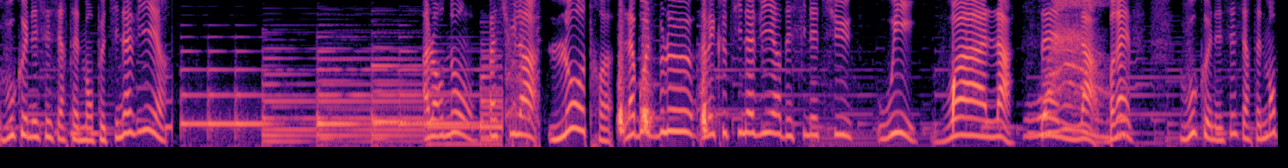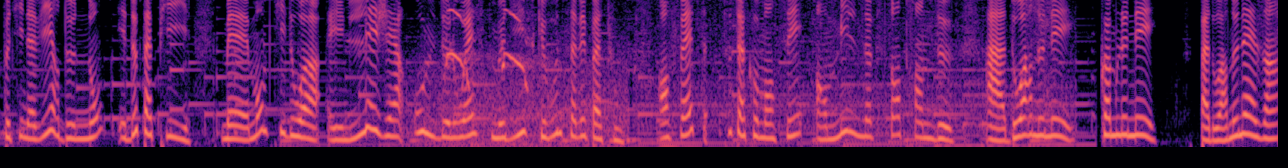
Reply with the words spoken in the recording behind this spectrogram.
Vous connaissez certainement Petit Navire. Alors non, pas celui-là, l'autre, la boîte bleue avec le petit navire dessiné dessus. Oui, voilà, celle-là. Bref, vous connaissez certainement Petit Navire de nom et de papilles. Mais mon petit doigt et une légère houle de l'Ouest me disent que vous ne savez pas tout. En fait, tout a commencé en 1932 à Douarnenez, comme le nez. Pas Douarnenez, hein.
